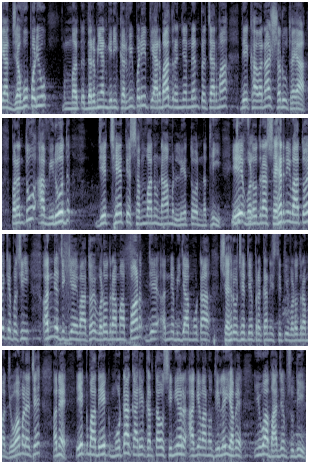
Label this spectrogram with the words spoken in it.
ત્યાં જવું પડ્યું દરમિયાનગીરી કરવી પડી ત્યારબાદ રંજનબેન પ્રચારમાં દેખાવાના શરૂ થયા. પરંતુ આ વિરોધ જે છે તે સમવાનું નામ લેતો નથી. એ વડોદરા શહેરની વાત હોય કે પછી અન્ય જગ્યાએ વાત હોય વડોદરામાં પણ જે અન્ય બીજા મોટા શહેરો છે તે પ્રકારની સ્થિતિ વડોદરામાં જોવા મળે છે. અને એક બાદ એક મોટા કાર્યકર્તાઓ સિનિયર આગેવાનોથી લઈ હવે યુવા ભાજપ સુધી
